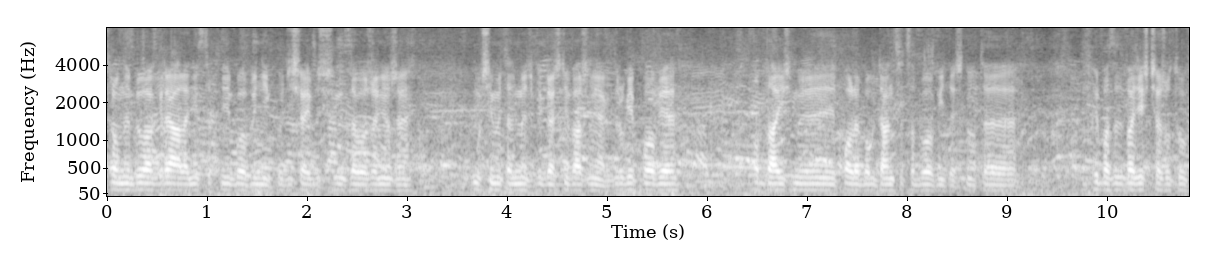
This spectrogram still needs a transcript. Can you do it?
Strony była gra, ale niestety nie było wyniku. Dzisiaj wyszliśmy z założenia, że musimy ten mecz wygrać nieważne jak. W drugiej połowie oddaliśmy pole Bogdance, co było widać. No te chyba ze 20 rzutów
